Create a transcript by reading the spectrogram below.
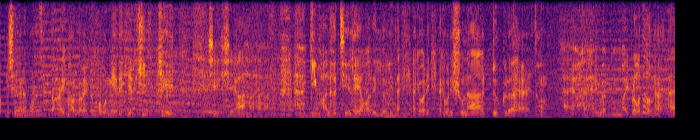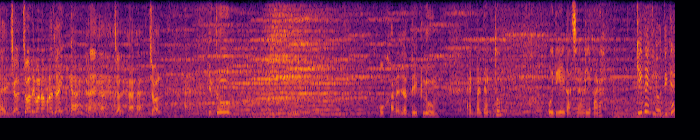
আপনি সেখানে পড়াচ্ছেন তাই ভাবলাম একটু খবর নিয়ে দেখি আর কি। কি সেই সে আহা কি ভালো ছেলে আমাদের ললিতা। একেবারে একেবারে সোনার টুকরো হ্যাঁ? একদম। হ্যাঁ, হ্যাঁ, ভাই প্রমোদ হ্যাঁ। হ্যাঁ চল এবার আমরা যাই। হ্যাঁ হ্যাঁ, হ্যাঁ, চল। হ্যাঁ হ্যাঁ চল। হ্যাঁ। কিন্তু ওখানে যা দেখলুম একবার দেখ তো ওই দিকের গাছের আড়ালে কারা? কি দেখলে ওদিকে?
